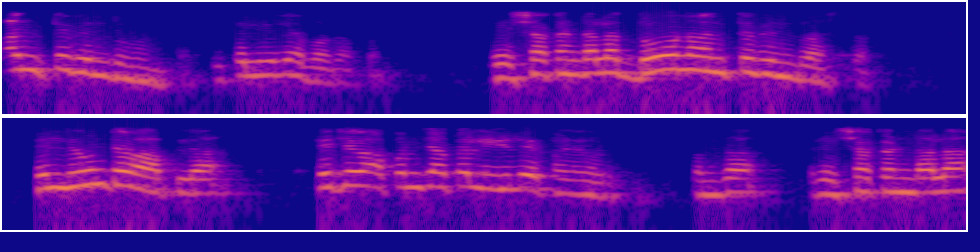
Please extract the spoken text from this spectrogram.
अंत्यबिंदू म्हणतात. इथं लिहिले बघा आपण. रेषाखंडाला दोन अंत्यबिंदू असतात. हे लिहून ठेवा आपल्या. हे जे आपण जे आता लिहिले फळ्यावरती समजा रेषाखंडाला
